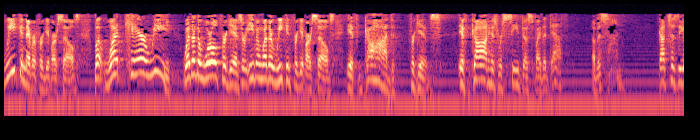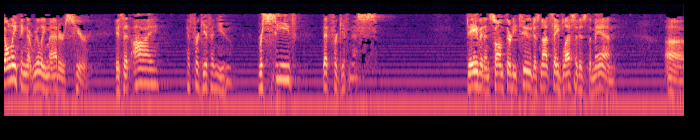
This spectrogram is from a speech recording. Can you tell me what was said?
we can never forgive ourselves. But what care we whether the world forgives or even whether we can forgive ourselves if God forgives, if God has received us by the death of His Son? God says the only thing that really matters here is that I have forgiven you. Receive that forgiveness. David in Psalm 32 does not say, Blessed is the man uh,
